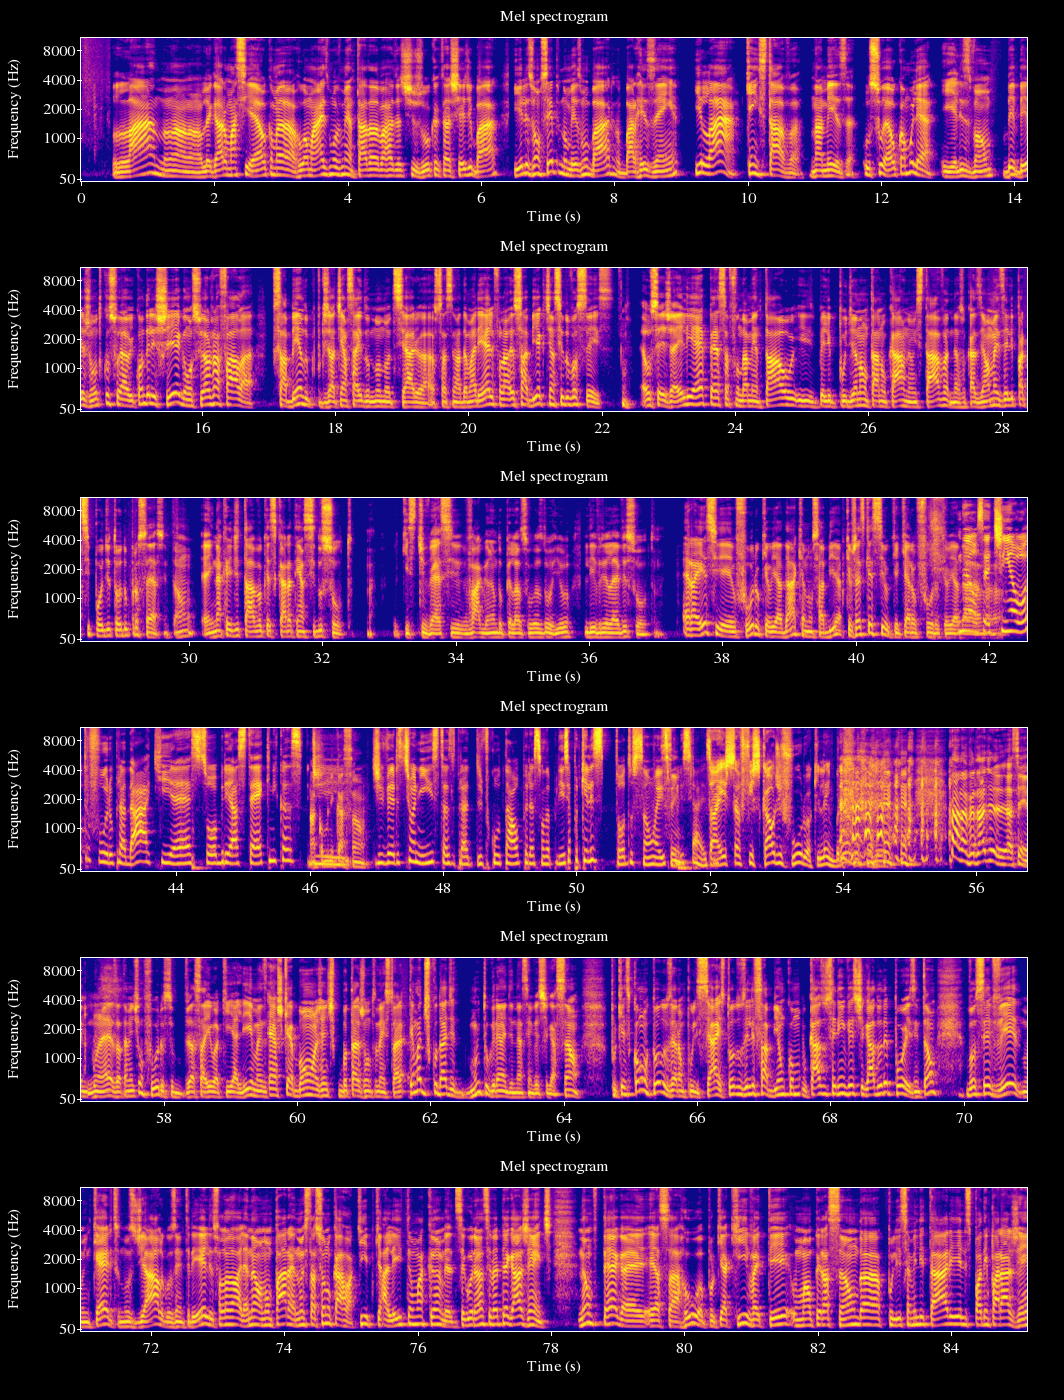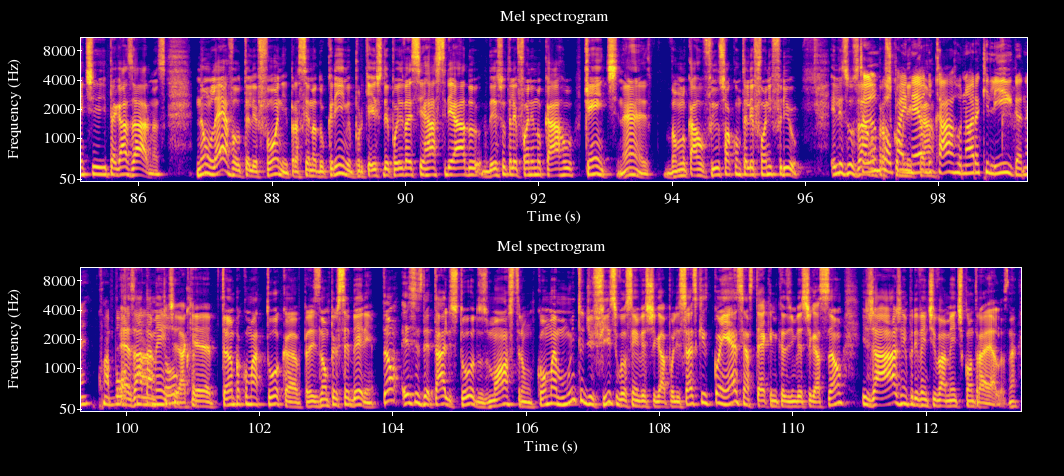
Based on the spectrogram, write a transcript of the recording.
Lá no, Legário Maciel, que é uma rua mais movimentada da Barra da Tijuca, que está cheia de bar. E eles vão sempre no mesmo bar, no Bar Resenha. E lá, quem estava na mesa? O Suel com a mulher. E eles vão beber junto com o Suel. E quando eles chegam, o Suel já fala, sabendo, porque já tinha saído no noticiário o assassinato da Marielle, falou: Eu sabia que tinha sido vocês. Ou seja, ele é peça fundamental e ele podia não estar no carro, não estava nessa ocasião, mas ele participou de todo o processo. Então é inacreditável que esse cara tenha sido solto. Né? E que estivesse vagando pelas ruas do Rio livre, leve e solto. Né? Era esse o furo que eu ia dar, que eu não sabia? Porque eu já esqueci o que era o furo que eu ia dar. Não, você tinha outro furo para dar, que é sobre as técnicas a de comunicação. diversionistas para dificultar a operação da polícia, porque eles todos são ex-policiais. Tá, isso é fiscal de furo aqui, lembrando. não, na verdade, assim, não é exatamente um furo, se já saiu aqui e ali, mas acho que é bom a gente botar junto na história. Tem uma dificuldade muito grande nessa investigação, porque como todos eram policiais, todos eles sabiam como o caso seria investigado depois. Então, você vê no inquérito, nos diálogos entre eles, falando: olha, não, não para, não estaciona o carro aqui, porque a lei tem uma câmera de segurança e vai pegar a gente. Não pega essa rua, porque aqui vai ter uma operação da polícia militar e eles podem parar a gente e pegar as armas não leva o telefone para a cena do crime, porque isso depois vai ser rastreado. Deixa o telefone no carro quente, né? Vamos no carro frio só com o telefone frio. Eles usavam para se comunicar. o painel do carro na hora que liga, né? Com a boca. É, exatamente. A que é tampa com uma touca para eles não perceberem. Então, esses detalhes todos mostram como é muito difícil você investigar policiais que conhecem as técnicas de investigação e já agem preventivamente contra elas, né?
